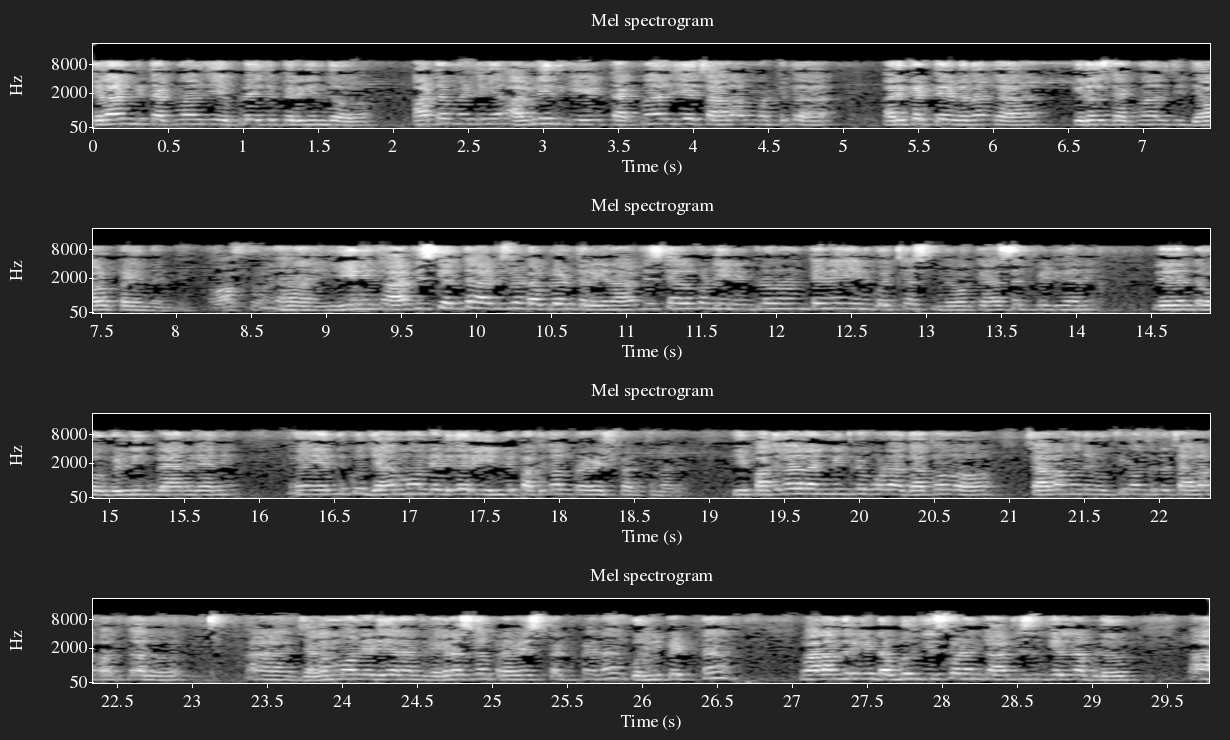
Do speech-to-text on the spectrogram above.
ఇలాంటి టెక్నాలజీ ఎప్పుడైతే పెరిగిందో ఆటోమేటిక్గా అవినీతికి టెక్నాలజీ చాలా మట్టుగా అరికట్టే విధంగా ఈరోజు టెక్నాలజీ డెవలప్ అయిందండి. ఈయన ఇంకా ఆఫీస్కి వెళ్తే ఆఫీస్లో డబ్బులు పెడతారు ఈయన ఆఫీస్కి వెళ్ళకుండా ఈయన ఇంట్లో ఉంటేనే ఈయనకి వచ్చేస్తుంది. ఒక క్యాష్ సర్టిఫికేట్ గానీ లేదంటే ఒక బిల్డింగ్ ప్లాన్ గానీ. ఎందుకు జగన్మోహన్ రెడ్డి గారు ఇన్ని పథకాలు ప్రవేశపెడుతున్నారు? ఈ పథకాలన్నింటినీ కూడా గతంలో చాలా మంది ముఖ్యమంత్రులు చాలా పథకాలు జగన్మోహన్ రెడ్డి గారు అంత విగరస్గా ప్రవేశపెట్టకపోయినా కొన్ని పెట్టినా వాళ్ళందరికీ డబ్బులు తీసుకోవడానికి ఆఫీసుకి వెళ్ళినప్పుడు ఆ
